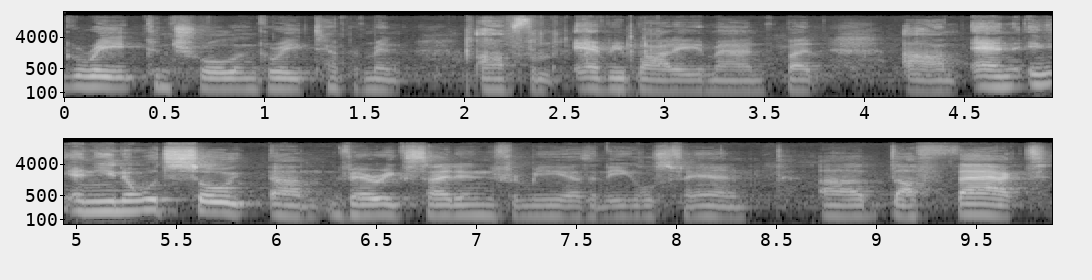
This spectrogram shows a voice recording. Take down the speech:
great control and great temperament um, from everybody, man. But um, and, and, and you know what's so um, very exciting for me as an Eagles fan, uh, the fact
